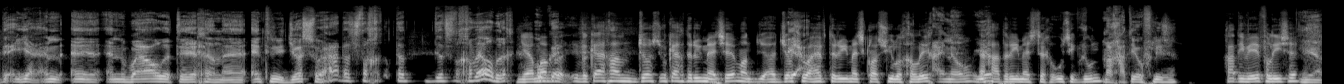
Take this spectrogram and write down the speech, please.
ja, en, en, en Wilder tegen eh, Anthony Joshua, dat is toch, dat, dat is toch geweldig? Ja, maar Ook, eh, we, we, krijgen een Josh, we krijgen de rematch, hè? Want eh, Joshua heeft de rematch clausule gelicht. I know, Hij ja. gaat de rematch tegen Usyk doen. Maar gaat hij ook verliezen? Gaat hij weer verliezen? Ja.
